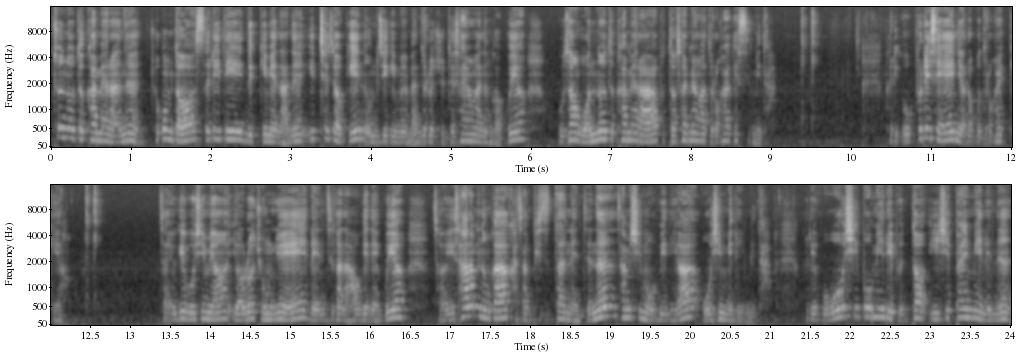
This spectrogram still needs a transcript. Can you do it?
투노드 카메라는 조금 더 3D 느낌의 나는 입체적인 움직임을 만들어줄 때 사용하는 거고요. 우선 원노드 카메라부터 설명하도록 하겠습니다. 그리고 프리셋 열어보도록 할게요. 자, 여기 보시면 여러 종류의 렌즈가 나오게 되고요. 저희 사람 눈과 가장 비슷한 렌즈는 35mm와 50mm입니다. 그리고 15mm부터 28mm는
